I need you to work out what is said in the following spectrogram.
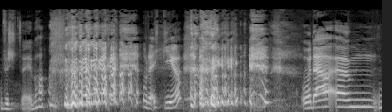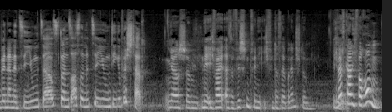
wischt selber oder ich gehe. oder ähm, wenn da eine C-Jugend saß, dann saß da eine C-Jugend, die gewischt hat. Ja, stimmt. Nee, ich weiß, also wischen finde ich, ich finde das selber ganz schlimm. Ich weiß gar nicht warum.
